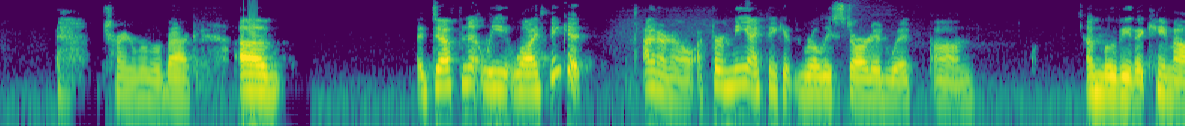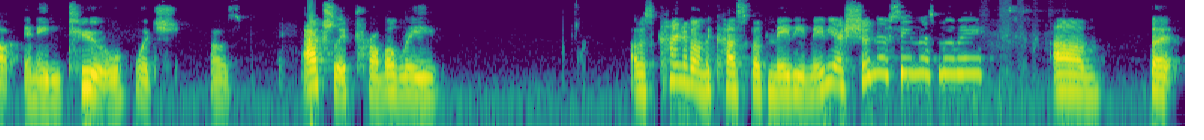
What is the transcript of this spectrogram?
I'm trying to remember back. Um, definitely, well, I think it, I don't know. For me, I think it really started with um, a movie that came out in 82, which I was actually probably, I was kind of on the cusp of maybe, maybe I shouldn't have seen this movie. Um, but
